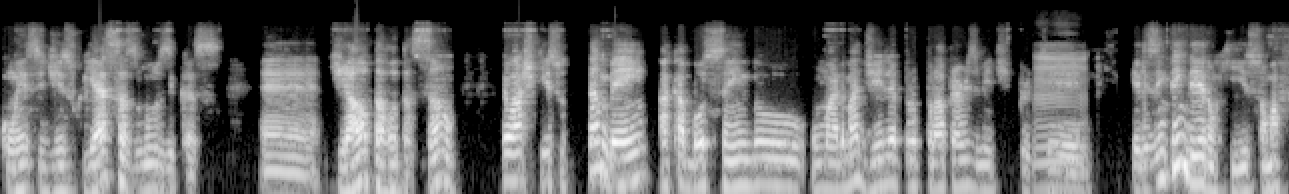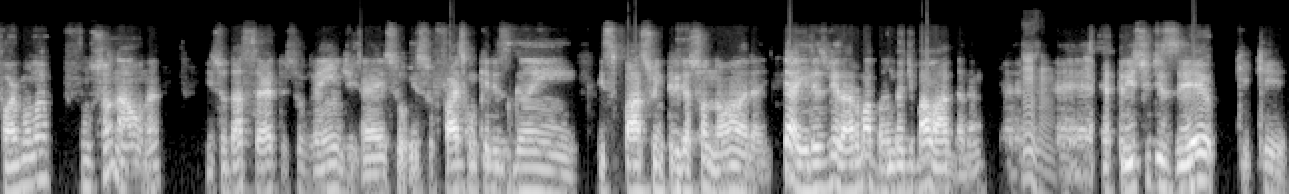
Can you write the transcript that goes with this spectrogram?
com esse disco e essas músicas é, de alta rotação, eu acho que isso também acabou sendo uma armadilha para o próprio Aerosmith, porque Hum. eles entenderam que isso é uma fórmula funcional, né? Isso dá certo, isso vende, é, isso, isso faz com que eles ganhem espaço em trilha sonora. E aí eles viraram uma banda de balada, né? Uhum. É, é triste dizer que, que,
